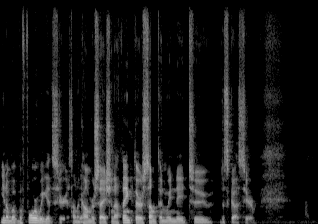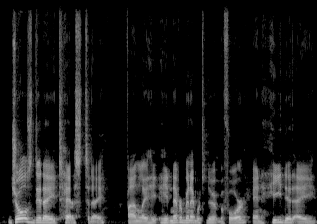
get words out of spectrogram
you know, but before we get serious on the yeah. conversation, I think there's something we need to discuss here. Jules did a test today. Finally, he, he'd never been able to do it before, and he did a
